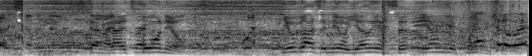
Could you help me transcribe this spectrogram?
No, it's 4 0. You guys are nil. You only get, you only get point.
